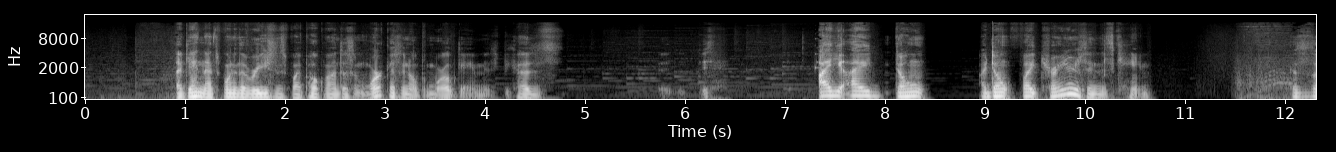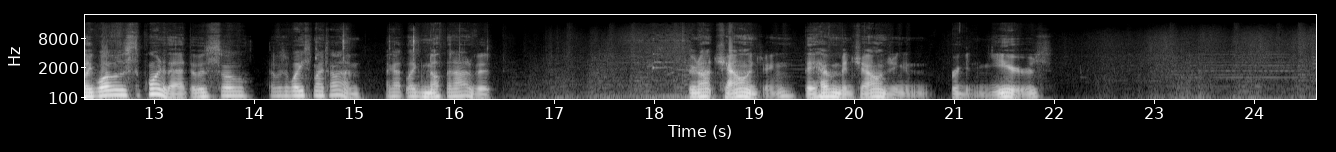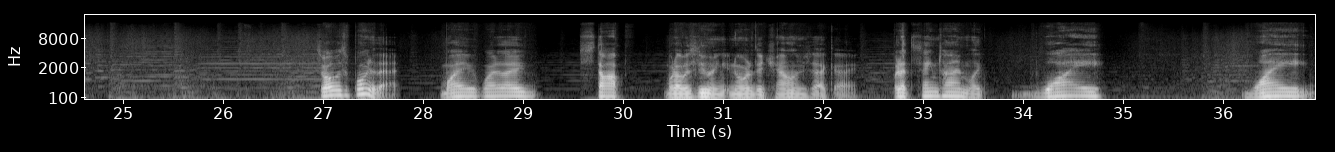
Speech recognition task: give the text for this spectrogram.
again, that's one of the reasons why Pokemon doesn't work as an open world game is because I I don't I don't fight trainers in this game. Cause it's like, what was the point of that? That was so that was a waste of my time. I got like nothing out of it. They're not challenging. They haven't been challenging in friggin' years. So what was the point of that? Why why did I stop what I was doing in order to challenge that guy? But at the same time, like, why why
